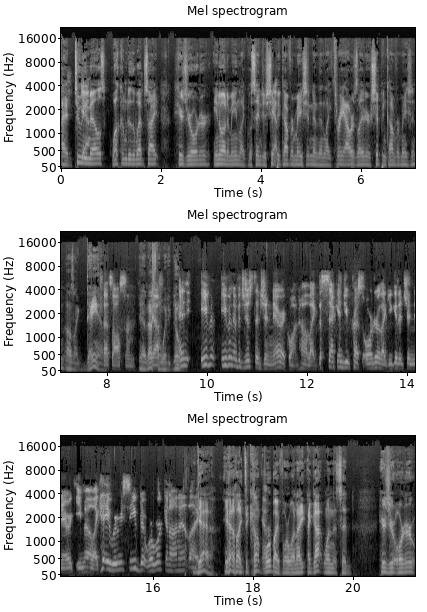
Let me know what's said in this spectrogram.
I had two Yeah. emails. Welcome to the website. Here's your order. You know what I mean? Like we'll send you a shipping Yep. confirmation, and then like three hours later, shipping confirmation. I was like, damn. That's awesome. yeah, that's the way to go. And even even if it's just a generic one, huh? Like the second you press order, like you get a generic email, like, "Hey, we received it. We're working on it." Like, yeah, yeah, like the comp four x four one. I, I got one that said, "Here's your order.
